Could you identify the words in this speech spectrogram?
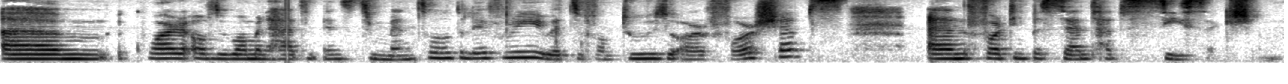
Um, a quarter of the women had an instrumental delivery with the ventouse or forceps, and 14% had a C-section.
